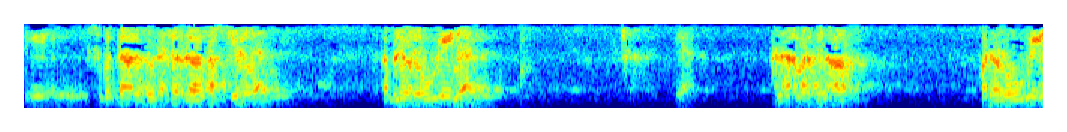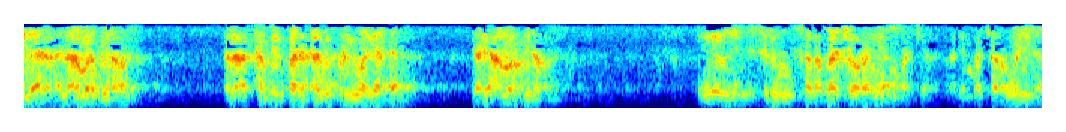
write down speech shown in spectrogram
Disebutkan oleh Ibnu Katsir dalam tafsirnya, beliau Ruwina, ya, An Amr bin As. Pada Ruwina, An Amr bin As. Telah sampai kepada kami periwayatan dari Amr bin As. Ini sering salah baca orangnya membaca. Ada yang baca rawina.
